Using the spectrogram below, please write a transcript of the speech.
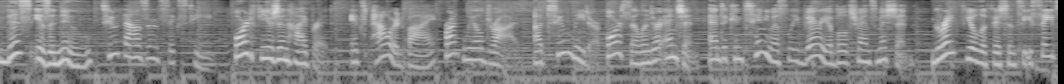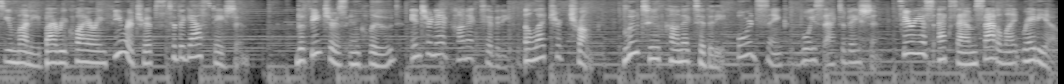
This is a new 2016 Ford Fusion Hybrid. It's powered by front-wheel drive, a 2-liter 4-cylinder engine, and a continuously variable transmission. Great fuel efficiency saves you money by requiring fewer trips to the gas station. The features include internet connectivity, electric trunk, Bluetooth connectivity, Ford Sync voice activation, Sirius XM satellite radio,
